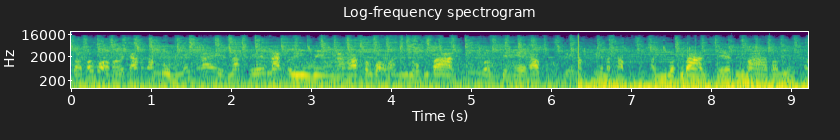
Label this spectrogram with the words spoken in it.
แต่ต้องบอกก่อนนะจ๊ะนะครับหนุ่มไม่ใช่นักเทสนักรีวิวนะครับ ต้องบอกว่านี่รถที่บ้าน รถเจ๊ครับ เดี๋ยวนักเทสนะครับ นนี้รถที่บ้านเจ๊ซื้อมาตอนนี้เอ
